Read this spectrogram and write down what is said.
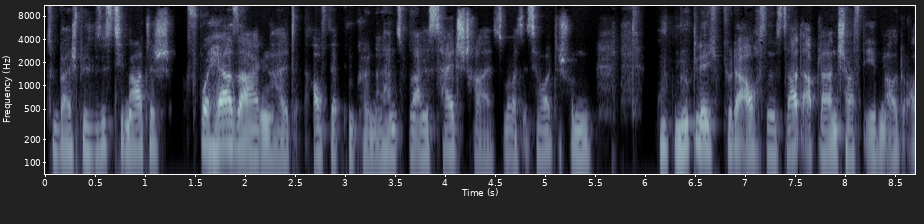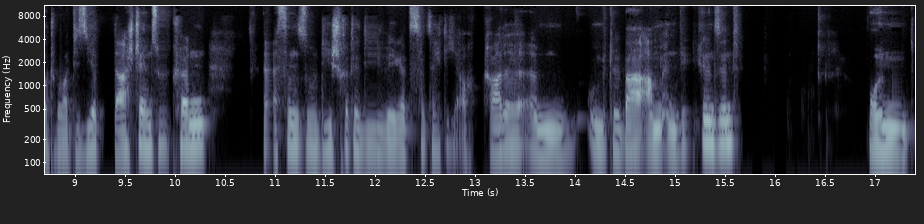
zum Beispiel systematisch Vorhersagen halt aufwetten können anhand so eines Zeitstrahls. Sowas ist ja heute schon gut möglich oder auch so eine Start-up-Landschaft eben automatisiert darstellen zu können. Das sind so die Schritte, die wir jetzt tatsächlich auch gerade ähm, unmittelbar am entwickeln sind. Und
